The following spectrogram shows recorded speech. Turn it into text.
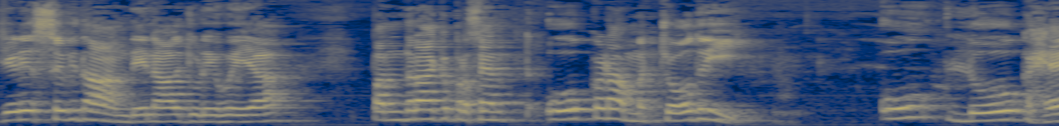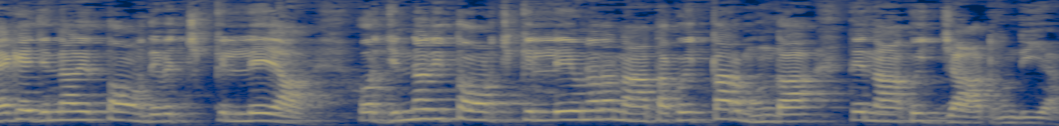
ਜਿਹੜੇ ਸੰਵਿਧਾਨ ਦੇ ਨਾਲ ਜੁੜੇ ਹੋਏ ਆ। 15% ਉਹ ਕੜਮ ਚੌਧਰੀ, ਉਹ ਲੋਕ ਹੈਗੇ ਜਿਨ੍ਹਾਂ ਦੇ ਧੌਣ ਦੇ ਵਿੱਚ ਕਿੱਲੇ ਆ। ਔਰ ਜਿਨ੍ਹਾਂ ਦੀ ਧੌਣ 'ਚ ਕਿੱਲੇ, ਉਹਨਾਂ ਦਾ ਨਾ ਤਾਂ ਕੋਈ ਧਰਮ ਹੁੰਦਾ ਤੇ ਨਾ ਕੋਈ ਜਾਤ ਹੁੰਦੀ ਆ।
